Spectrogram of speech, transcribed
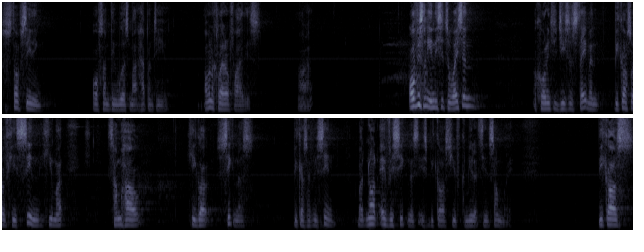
Stop sinning, or something worse might happen to you. I want to clarify this. All right. Obviously, in this situation, according to Jesus' statement, because of his sin, he might, somehow he got sickness because of his sin. But not every sickness is because you've committed sin some way. Because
